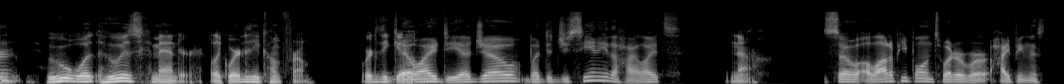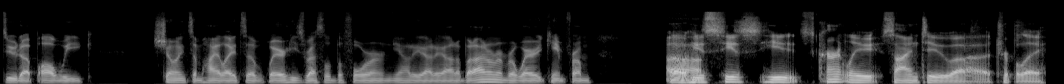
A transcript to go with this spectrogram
didn't even who was who is Commander? Like, where did he come from? Where did he go? no idea, Joe. But did you see any of the highlights? no. So a lot of people on Twitter were hyping this dude up all week, showing some highlights of where he's wrestled before and yada yada yada. But I don't remember where he came from. Oh, Uh, he's he's he's currently signed to uh AAA.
